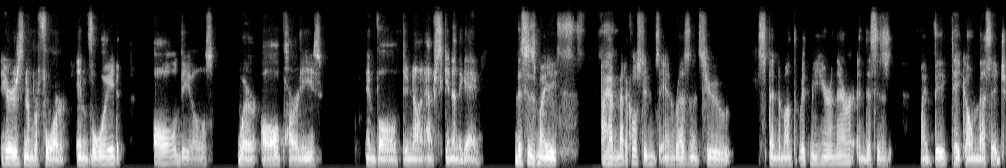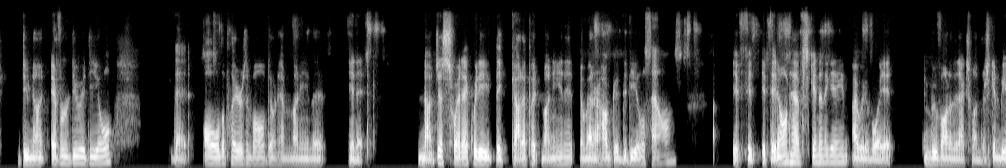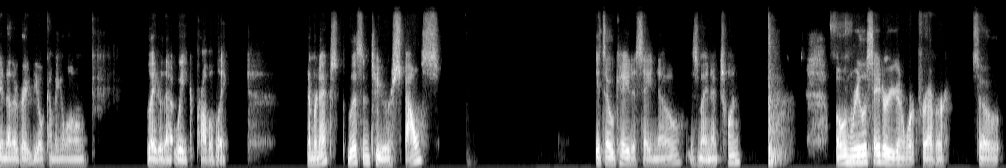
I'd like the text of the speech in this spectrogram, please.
here's number four avoid all deals where all parties involved do not have skin in the game. This is my, I have medical students and residents who spend a month with me here and there. And this is my big take home message. Do not ever do a deal that all the players involved don't have money in the in it. Not just sweat equity, they got to put money in it no matter how good the deal sounds. If it, if they don't have skin in the game, I would avoid it and move on to the next one. There's going to be another great deal coming along later that week, probably. Number next, listen to your spouse. It's okay to say no, is my next one. Own real estate or you're going to work forever. So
